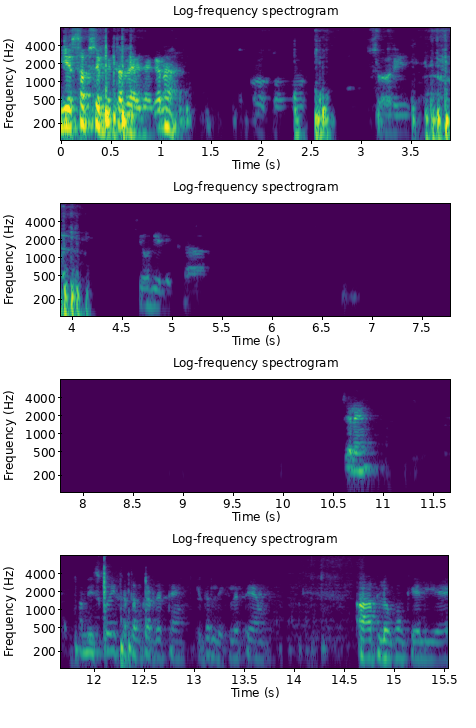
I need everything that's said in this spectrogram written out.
ये सबसे बेहतर रह जाएगा ना। सॉरी क्यों नहीं लिख रहा? चलें, हम इसको ही खत्म कर देते हैं। इधर लिख लेते हैं हम। आप लोगों के लिए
